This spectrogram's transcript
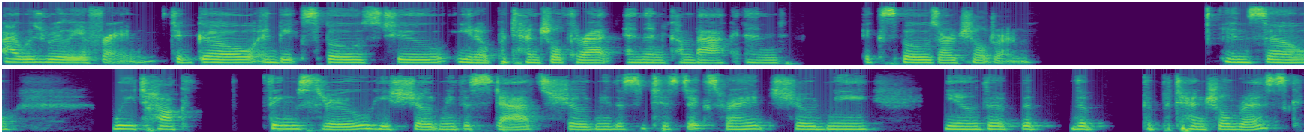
I was really afraid to go and be exposed to, you know, potential threat and then come back and expose our children. And so we talked things through. He showed me the stats, showed me the statistics, right? Showed me, you know, the the the, the potential risk.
